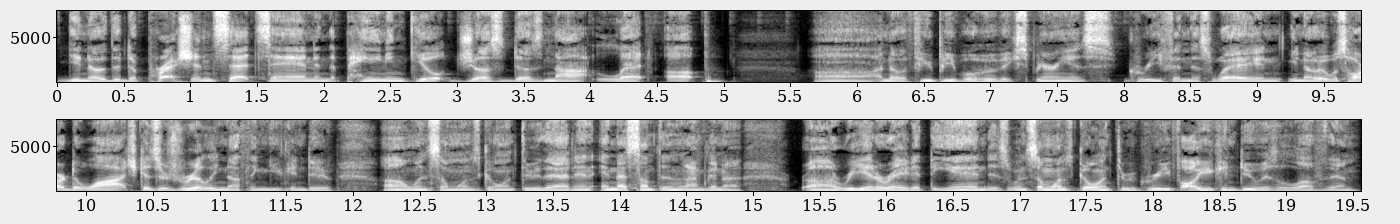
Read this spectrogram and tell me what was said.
you know, the depression sets in and the pain and guilt just does not let up. Uh, I know a few people who have experienced grief in this way, and you know it was hard to watch because there's really nothing you can do uh, when someone's going through that, and and that's something that I'm going to uh, reiterate at the end is when someone's going through grief, all you can do is love them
